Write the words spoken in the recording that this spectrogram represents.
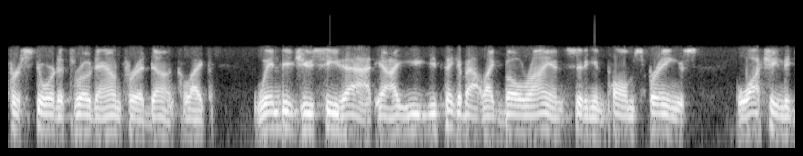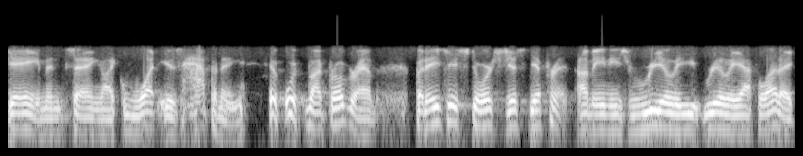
for Storr to throw down for a dunk. Like, when did you see that? Yeah, you, you think about like Bo Ryan sitting in Palm Springs watching the game and saying like, what is happening with my program? But AJ Storr's just different. I mean, he's really, really athletic.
